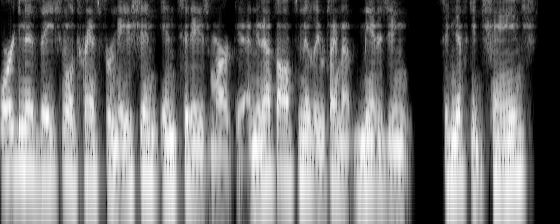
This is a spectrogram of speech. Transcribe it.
organizational transformation in today's market. I mean, that's ultimately we're talking about managing significant change.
